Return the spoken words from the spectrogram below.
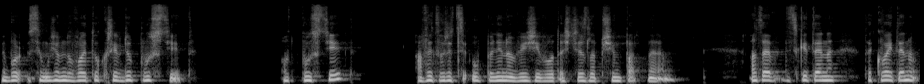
nebo si můžeme dovolit tu křivdu pustit odpustit a vytvořit si úplně nový život ještě s lepším partnerem. A to je vždycky ten takový ten,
